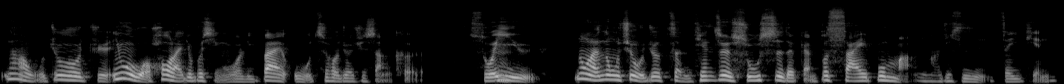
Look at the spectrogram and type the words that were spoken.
那我就觉得，因为我后来就不行，我礼拜五之后就去上课了，所以弄来弄去，我就整天最舒适的感，不塞不忙啊，就是这一天。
